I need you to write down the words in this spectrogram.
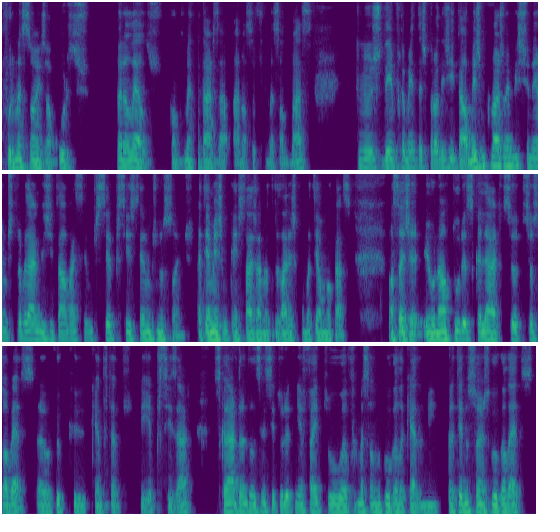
formações ou cursos paralelos, complementares à, à nossa formação de base, que nos deem ferramentas para o digital. Mesmo que nós não ambicionemos trabalhar no digital, vai sempre ser preciso termos noções. Até mesmo quem está já noutras áreas, como até é o meu caso. Ou seja, eu na altura, se calhar, se eu, se eu soubesse uh, o que, que, que entretanto ia precisar, se calhar durante a licenciatura tinha feito a formação no Google Academy para ter noções de Google Ads.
